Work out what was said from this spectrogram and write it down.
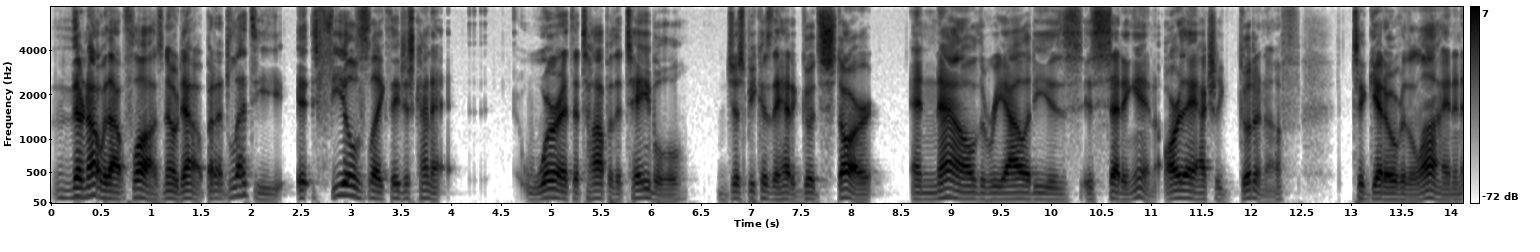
they're not without flaws, no doubt. But Atleti, it feels like they just kind of were at the top of the table just because they had a good start, and now the reality is is setting in. Are they actually good enough to get over the line and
